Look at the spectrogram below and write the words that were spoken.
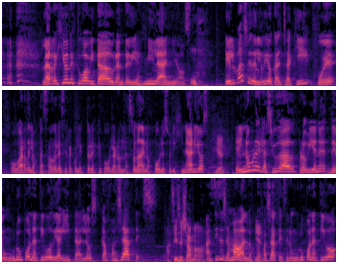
La región estuvo habitada durante 10.000 años. Uf, El valle del río Calchaquí fue hogar de los cazadores y recolectores que poblaron la zona de los pueblos originarios. Bien. El nombre de la ciudad proviene de un grupo nativo de Aguita, los Cafayates. Así se llama. Así se llamaban los Bien. Cafayates, era un grupo nativo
